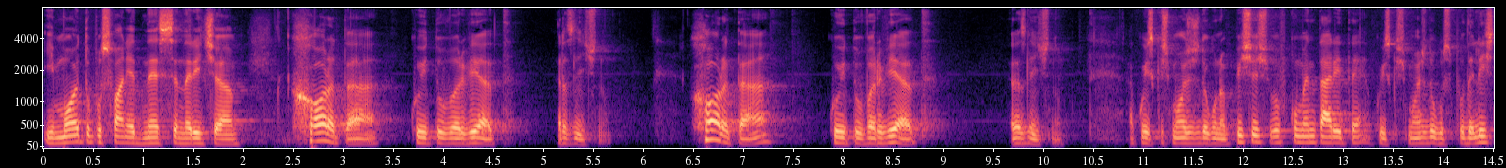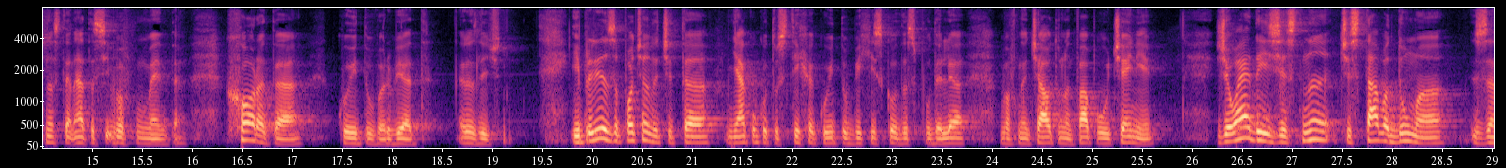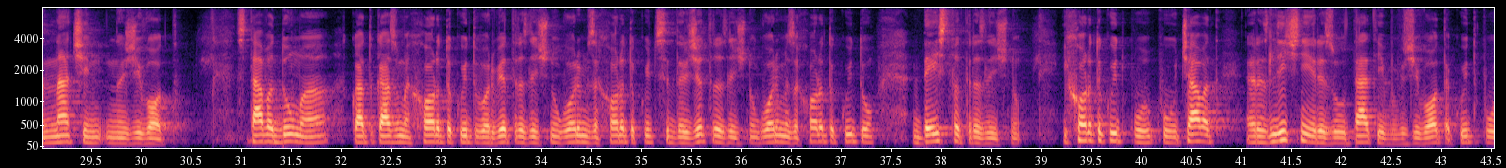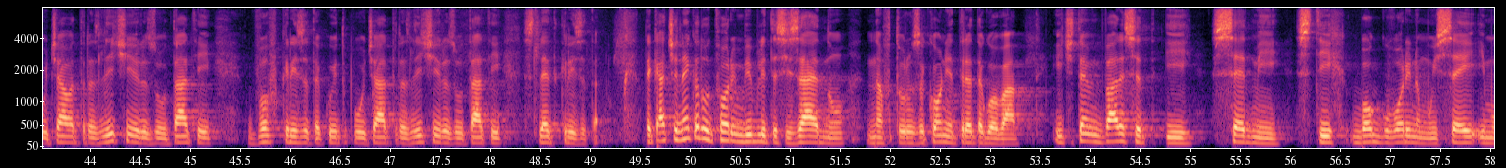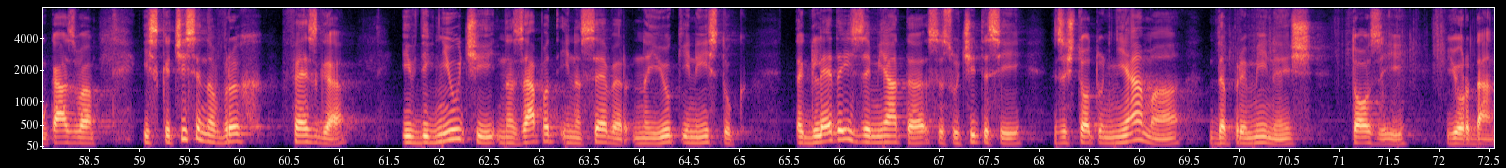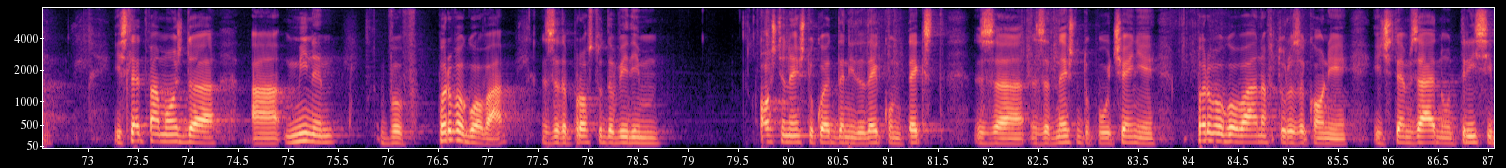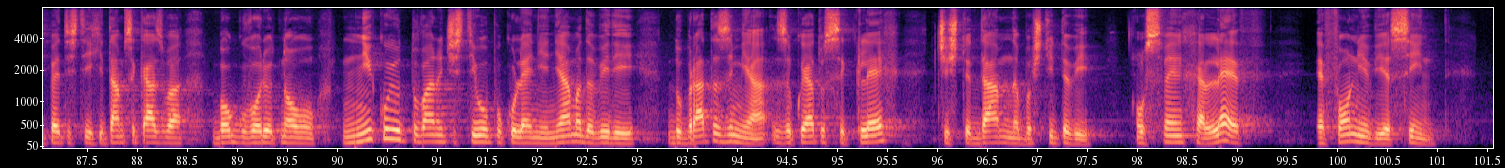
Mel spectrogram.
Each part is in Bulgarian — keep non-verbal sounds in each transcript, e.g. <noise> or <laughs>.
И моето послание днес се нарича хората, които вървят различно. Хората, които вървят различно. Ако искаш, можеш да го напишеш в коментарите, ако искаш, можеш да го споделиш на стената си в момента. Хората, които вървят различно. И преди да започна да чета няколкото стиха, които бих искал да споделя в началото на това получение, желая да изясна, че става дума за начин на живот. Става дума когато казваме хората, които вървят различно, говорим за хората, които се държат различно, говорим за хората, които действат различно и хората, които получават различни резултати в живота, които получават различни резултати в кризата, които получават различни резултати след кризата. Така че нека да отворим Библията си заедно на Второзаконие 3 глава и четем 27 стих. Бог говори на Моисей и му казва Изкачи се на връх Фезга и вдигни очи на запад и на север, на юг и на изток. Да гледай земята с очите си, защото няма да преминеш този Йордан. И след това може да а, минем в първа глава, за да просто да видим още нещо, което да ни даде контекст за, за днешното получение. Първа глава на Второзаконие и четем заедно от 35 стих и там се казва, Бог говори отново, никой от това нечестиво поколение няма да види добрата земя, за която се клех, че ще дам на бащите ви. Освен Халев, Ефониевия син,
